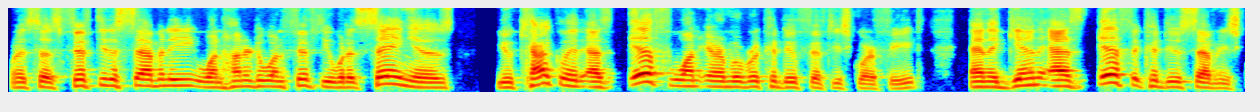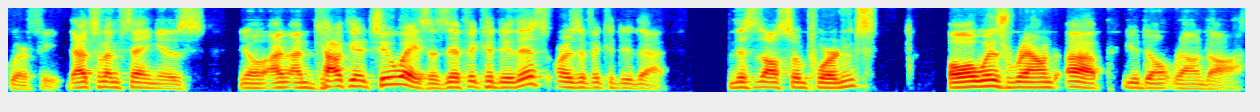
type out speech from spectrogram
when it says 50 to 70, 100 to 150, what it's saying is you calculate as if one air mover could do 50 square feet, and again as if it could do 70 square feet. That's what I'm saying is, you know, I'm, I'm calculating two ways, as if it could do this or as if it could do that. This is also important. Always round up, you don't round off.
